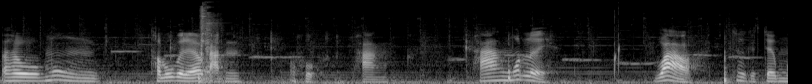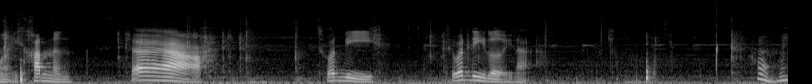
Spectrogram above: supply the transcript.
เรามุ่งทะลุไปเลยแล้วกัน โอ้โห พัง พังหมดเลย ว้าวเจอเจอเหมืองอีกขั้นหนึ่งใช่ถือว่าดีถือว่าดีเลยนะโอ้ไม่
